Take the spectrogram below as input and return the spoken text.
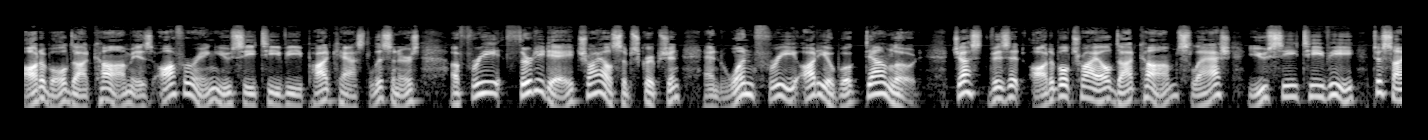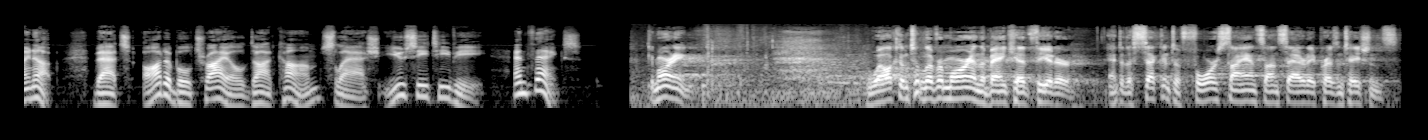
Audible.com is offering UCTV podcast listeners a free 30-day trial subscription and one free audiobook download. Just visit audibletrial.com slash UCTV to sign up. That's audibletrial.com slash UCTV. And thanks. Good morning. Welcome to Livermore and the Bankhead Theater, and to the second of four Science on Saturday presentations.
